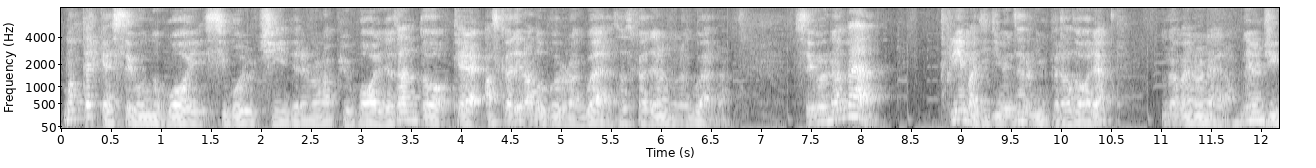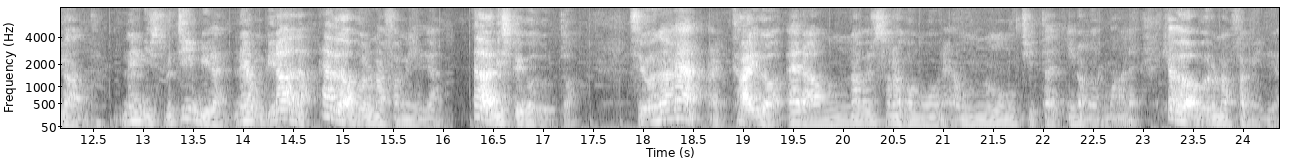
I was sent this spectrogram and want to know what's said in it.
Ma perché secondo voi si vuole uccidere, non ha più voglia? Tanto che ha scatenato pure una guerra, sta scatenando una guerra. Secondo me, prima di diventare un imperatore, secondo me non era né un gigante, né indistruttibile, né un pirata e aveva pure una famiglia. E ora vi spiego tutto. Secondo me Kaido era una persona comune, un, un cittadino normale, che aveva pure una famiglia.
